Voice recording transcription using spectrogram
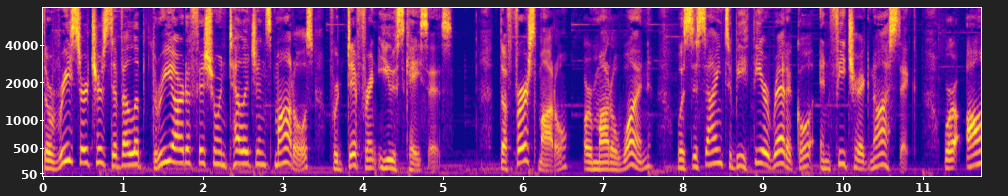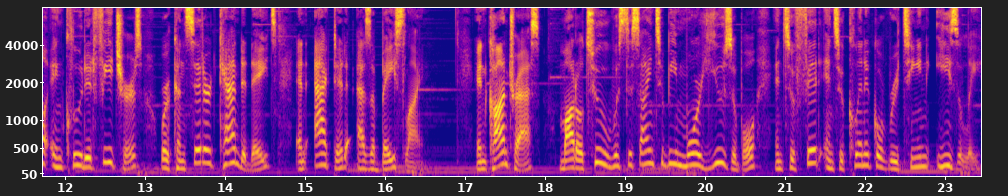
the researchers developed three artificial intelligence models for different use cases. The first model, or Model 1, was designed to be theoretical and feature agnostic, where all included features were considered candidates and acted as a baseline. In contrast, Model 2 was designed to be more usable and to fit into clinical routine easily,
